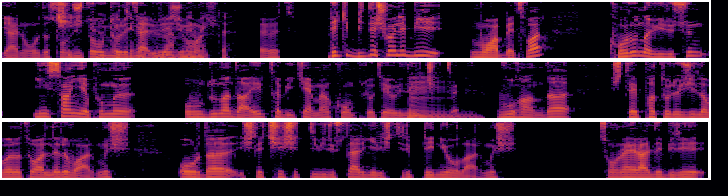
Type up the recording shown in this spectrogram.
yani orada sonuçta otoriter bir rejim var. Evet. Peki bir de şöyle bir muhabbet var. Koronavirüsün insan yapımı olduğuna dair tabii ki hemen komplo teorileri çıktı. Hmm. Wuhan'da işte patoloji laboratuvarları varmış. Orada işte çeşitli virüsler geliştirip deniyorlarmış. Sonra herhalde biri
